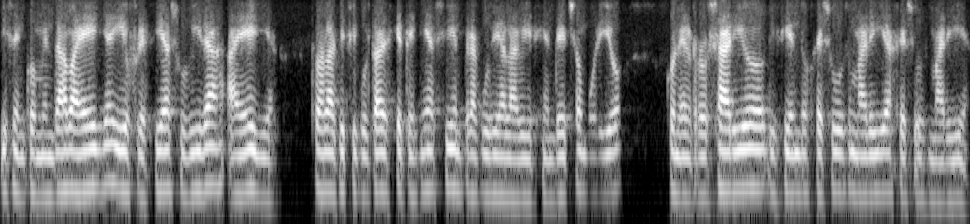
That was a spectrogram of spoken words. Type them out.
y se encomendaba a ella y ofrecía su vida a ella. Todas las dificultades que tenía siempre acudía a la Virgen. De hecho, murió con el rosario diciendo Jesús María, Jesús María.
